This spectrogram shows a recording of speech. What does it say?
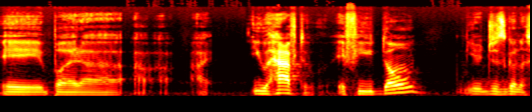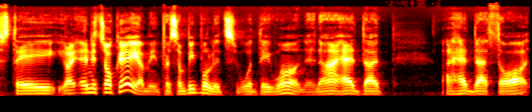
Uh, but uh, I, you have to. If you don't, you're just gonna stay. And it's okay. I mean, for some people, it's what they want. And I had that. I had that thought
